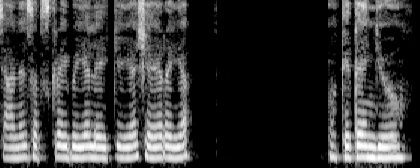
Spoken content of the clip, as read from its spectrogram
ചാനൽ സബ്സ്ക്രൈബ് ചെയ്യുക ലൈക്ക് ചെയ്യുക ഷെയർ ചെയ്യുക. Thank you.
